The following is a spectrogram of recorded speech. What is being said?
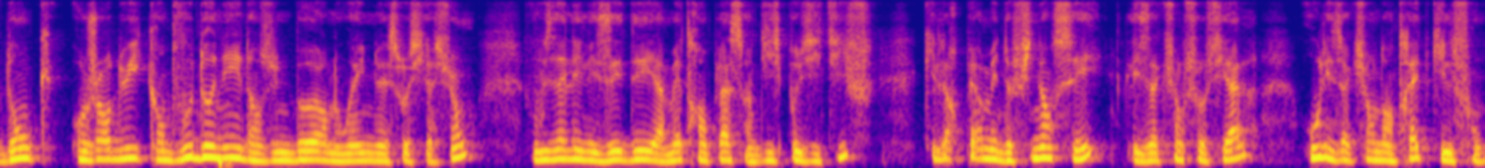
Donc aujourd'hui, quand vous donnez dans une borne ou à une association, vous allez les aider à mettre en place un dispositif qui leur permet de financer les actions sociales ou les actions d'entraide qu'ils font.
